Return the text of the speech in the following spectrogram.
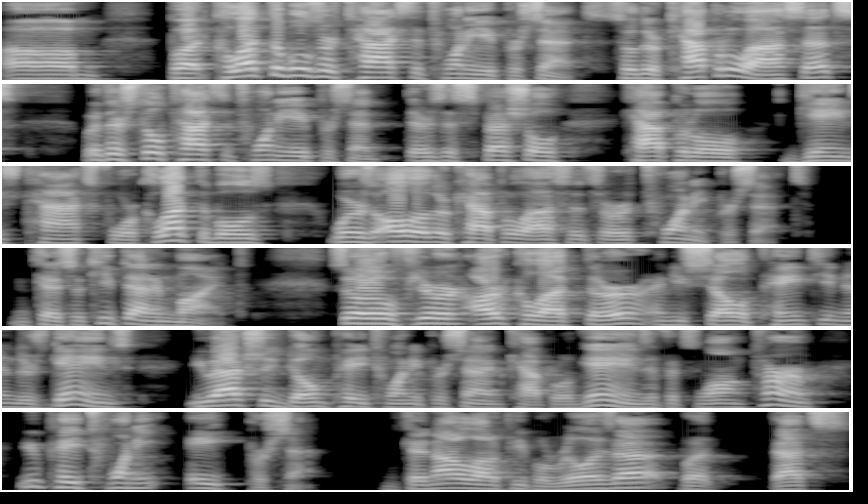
Um, but collectibles are taxed at 28%. So they're capital assets, but they're still taxed at 28%. There's a special capital gains tax for collectibles, whereas all other capital assets are at 20%. Okay, so keep that in mind. So if you're an art collector and you sell a painting and there's gains, you actually don't pay 20% capital gains. If it's long term, you pay 28%. Okay, not a lot of people realize that, but that's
